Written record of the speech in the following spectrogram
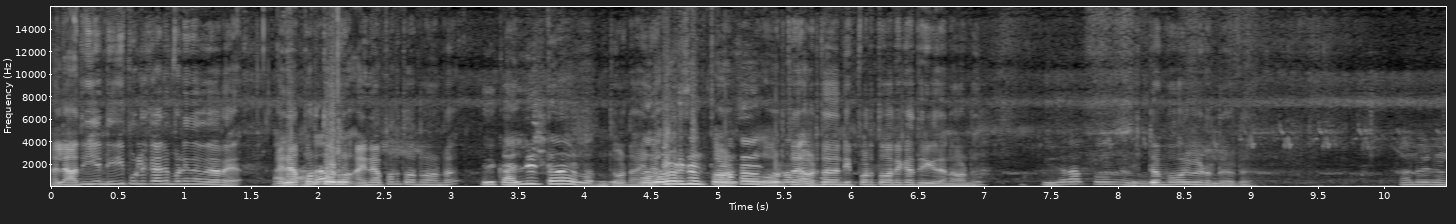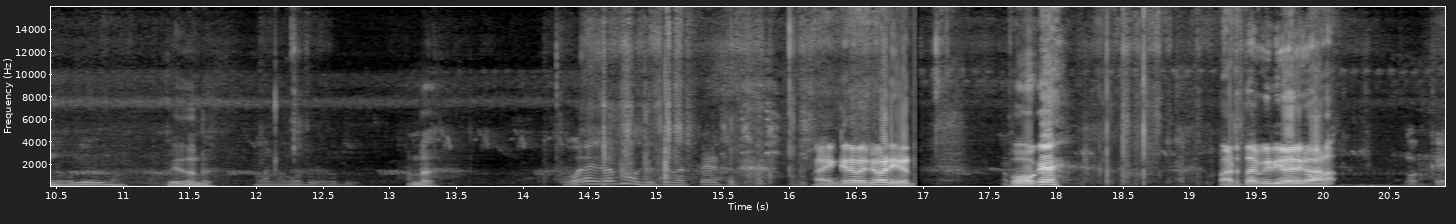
അല്ല അത് ഈ പുള്ളിക്കാരൻ പണിയുന്ന വേറെ അതിനപ്പുറത്ത് അതിനപ്പുറത്ത് തന്നെ ഇപ്പുറത്ത് ഓലൊക്കെ തിരിക്കുന്നുണ്ട് അതുകൊണ്ട്. കീറാ പോകുന്നുള്ളൂ ഇഷ്ടം പോലെ വീടുണ്ട് കേട്ടോ. വരുന്നുണ്ട്. പുള്ളി. ഉണ്ട്. ഭയങ്കര പരിപാടിയാണ് അപ്പോൾ ഓക്കെ. അടുത്ത വീഡിയോയിൽ കാണാം. ഓക്കെ.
